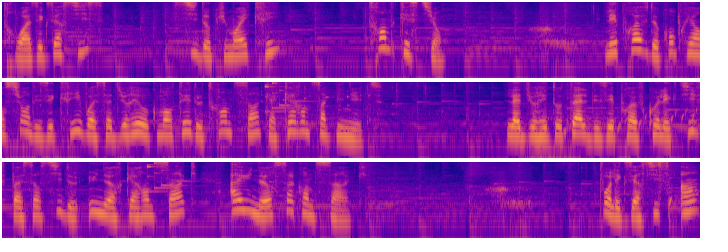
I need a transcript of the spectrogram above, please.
3 exercices, 6 documents écrits, 30 questions. L'épreuve de compréhension des écrits voit sa durée augmenter de 35 à 45 minutes. La durée totale des épreuves collectives passe ainsi de 1h45 à 1h55. Pour l'exercice 1,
